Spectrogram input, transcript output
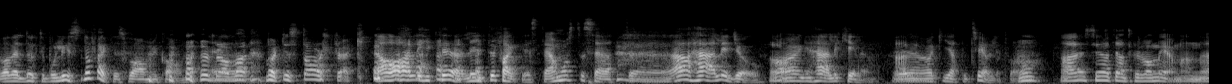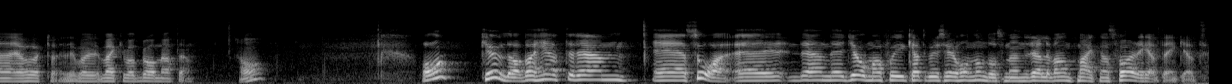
var väldigt duktig på att lyssna faktiskt på amerikan. Bra, var, vart du starstruck? Ja, lite, lite faktiskt. Jag måste säga att, ja, härlig Joe. Ja. En härlig kille. Det var jättetrevligt var det. Ja, ja, synd att jag inte kunde vara med men jag har hört. Det var, det verkar vara ett bra möte. Ja. Ja, kul då. Vad heter det? Eh, så, eh, den Joe, man får ju kategorisera honom då som en relevant marknadsförare helt enkelt.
